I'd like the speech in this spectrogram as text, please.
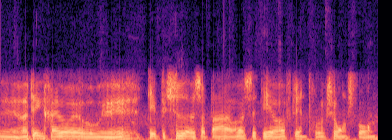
Øh, og det kræver jo, øh, det betyder så bare også, at det er ofte en produktionsform,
